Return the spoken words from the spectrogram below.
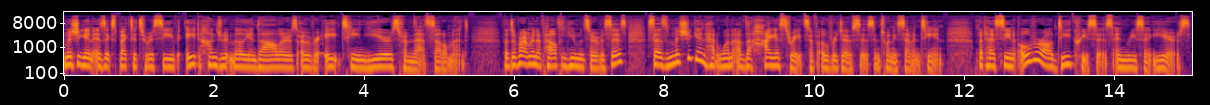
Michigan is expected to receive $800 million over 18 years from that settlement. The Department of Health and Human Services says Michigan had one of the highest rates of overdoses in 2017, but has seen overall decrease decreases in recent years.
